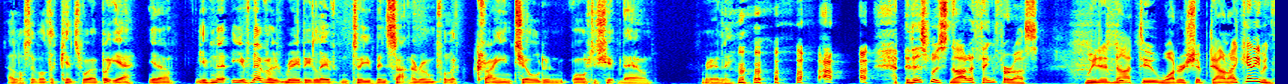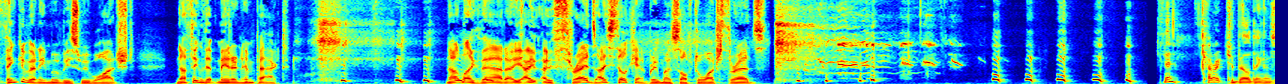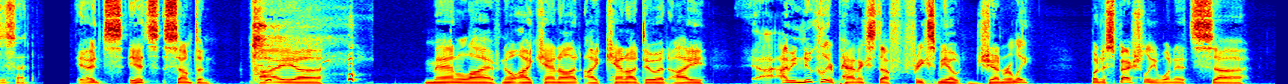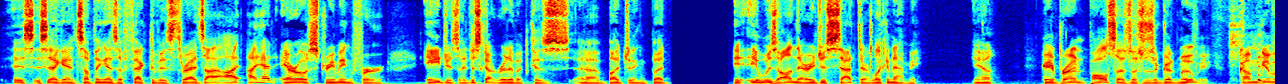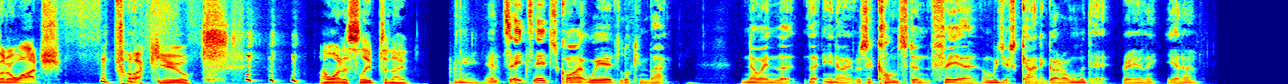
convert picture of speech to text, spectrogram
a lot of other kids were. But yeah, you know, you've ne- you've never really lived until you've been sat in a room full of crying children, Watership Down. Really. this was not a thing for us. We did not do Watership Down. I can't even think of any movies we watched. Nothing that made an impact. not like that. I, I, I Threads. I still can't bring myself to watch Threads. Yeah, character building, as I said. It's it's something. I uh man alive. No, I cannot I cannot do it. I I mean nuclear panic stuff freaks me out generally, but especially when it's uh is, is again something as effective as threads. I, I I had arrow streaming for ages. I just got rid of it because uh budgeting, but it, it was on there. It just sat there looking at me. You know. Hey Brent, Paul says this is a good movie. Come give it a watch. Fuck you. I want to sleep tonight. Yeah, it's it's it's quite weird looking back, knowing that, that you know it was a constant fear, and we just kind of got on with it, really. You know,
